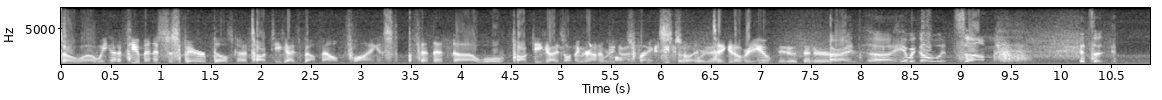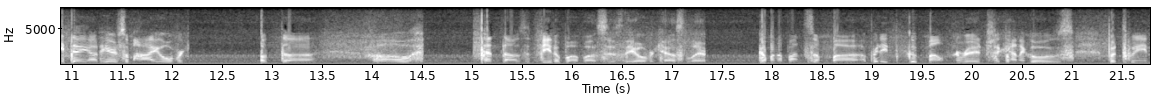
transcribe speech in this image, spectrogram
So uh, we got a few minutes to spare. Bill's going to talk to you guys about mountain flying and stuff, and then uh, we'll talk to you guys on the ground in Palm Springs. So take it over to you. All right, uh, here we go. It's um, it's a day out here. Some high over, about uh, oh, 10,000 feet above us is the overcast layer. Coming up on some uh, a pretty good mountain ridge that kind of goes between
